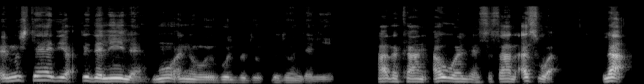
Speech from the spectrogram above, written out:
المجتهد يعطي دليله مو إنه يقول بدون دليل. هذا كان أول هسه صار اسوء لا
